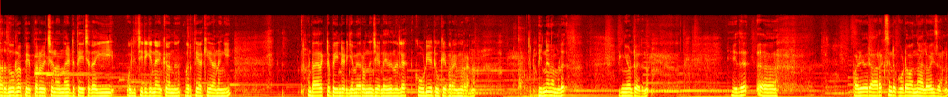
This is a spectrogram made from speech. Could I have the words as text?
അറുന്നൂറ് പേപ്പർ വെച്ച് നന്നായിട്ട് തേച്ചത്. ഈ ഒലിച്ചിരിക്കുന്നതൊക്കെ ഒന്ന് വൃത്തിയാക്കിയാണെങ്കിൽ ഡയറക്റ്റ് പെയിന്റ് അടിക്കാം. വേറെ ഒന്നും ചെയ്യേണ്ട. ഇത് നല്ല കൂടിയ ടു കെ പ്രൈമറാണ് പിന്നെ നമ്മൾ ഇങ്ങോട്ട് വരുന്നു. ഇത് പഴയ ഒരു ആർ എക്സിന്റെ കൂടെ വന്ന അലോയ്സാണ്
